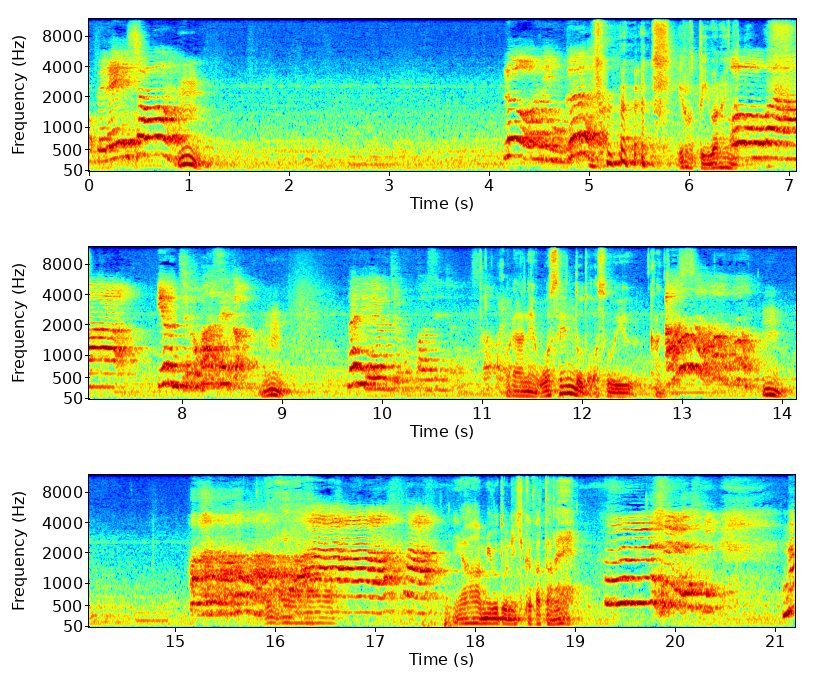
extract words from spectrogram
オペレーション、うん。ローリングエロって言わないん。オーだバー45%うん。何が45%なんですか？これはね汚染度とかそういう感じでああすうん。ああ。いやー見事に引っかかったね。長い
